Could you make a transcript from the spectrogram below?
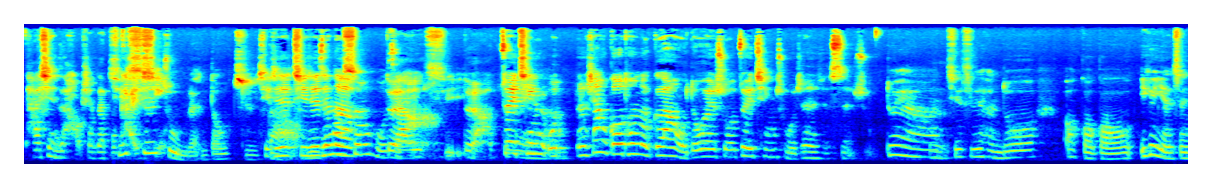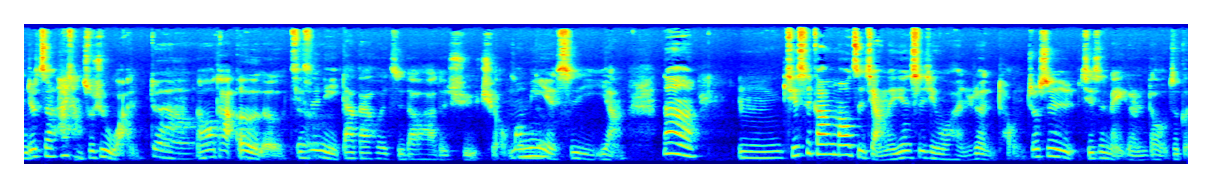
它现在好像在不其开心。实主人都知道，其实其实真的生活在一起，对啊，最清啊我像沟通的个案，我都会说最清楚的真的是饲主。对啊，嗯其实很多哦，狗狗一个眼神你就知道它想出去玩，对啊，然后它饿了，其实你大概会知道它的需求。的猫咪也是一样。那嗯，其实刚刚猫子讲的一件事情，我很认同，就是其实每个人都有这个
